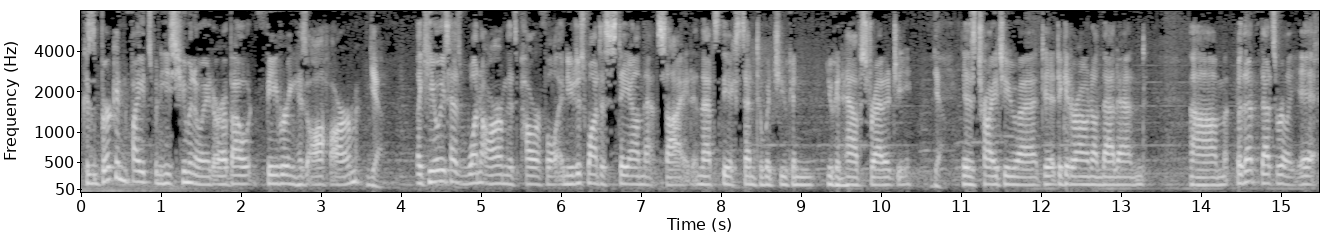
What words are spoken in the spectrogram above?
because Birkin fights when he's humanoid are about favoring his off arm. Yeah. Like he always has one arm that's powerful, and you just want to stay on that side, and that's the extent to which you can you can have strategy Yeah. is try to uh, to, to get around on that end. Um, but that that's really it.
